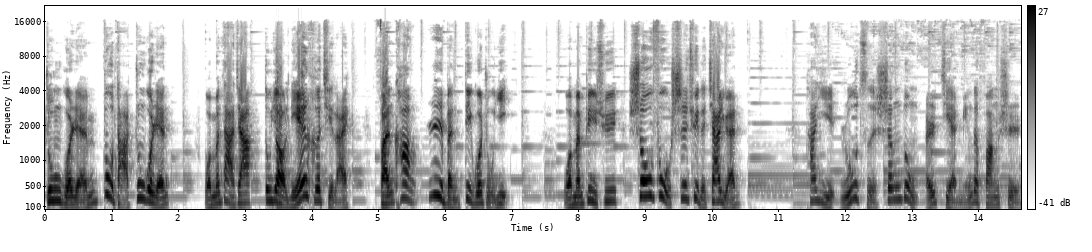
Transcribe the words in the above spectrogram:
中国人不打中国人，我们大家都要联合起来反抗日本帝国主义。我们必须收复失去的家园。他以如此生动而简明的方式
